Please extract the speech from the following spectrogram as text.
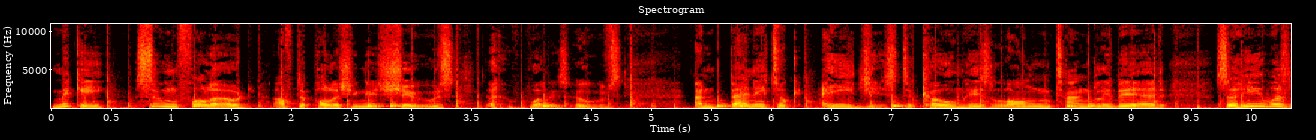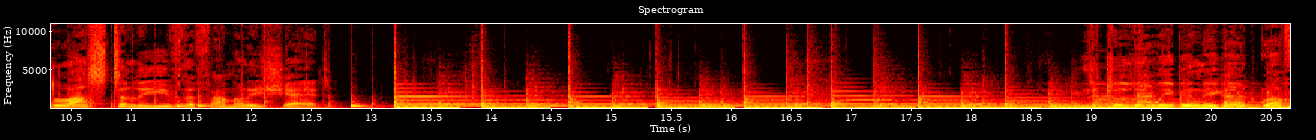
Mickey soon followed after polishing his shoes, well, his hooves, and Benny took ages to comb his long, tangly beard, so he was last to leave the family shed. Little Louis Billy Goat Gruff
